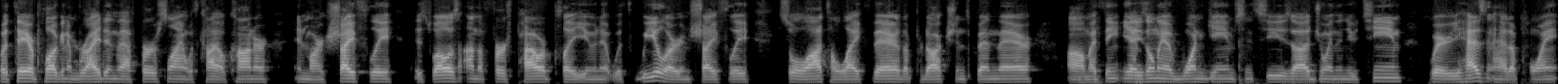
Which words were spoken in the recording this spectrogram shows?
but they are plugging him right in that first line with Kyle Connor and Mark Scheifele as well as on the first power play unit with Wheeler and Scheifele. So a lot to like there. The production's been there. Um, I mm-hmm. think, yeah, he's only had one game since he's uh, joined the new team where he hasn't had a point.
